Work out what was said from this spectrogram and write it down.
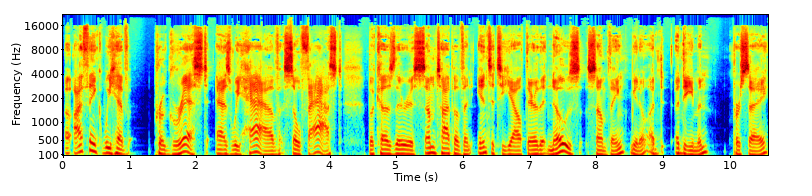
I think we have progressed as we have so fast because there is some type of an entity out there that knows something, you know, a, a demon per se,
